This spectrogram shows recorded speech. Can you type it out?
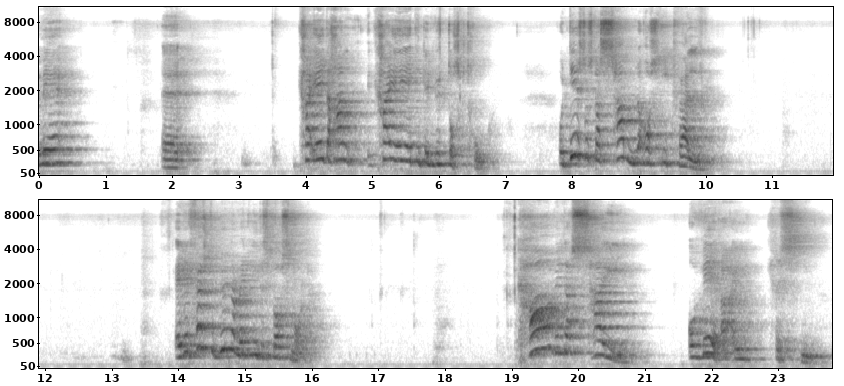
med eh, hva, er han, hva er egentlig luthersk tro? Og det som skal samle oss i kveld Jeg vil først begynne med et lite spørsmål. Hva vil det si å være en kristen?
